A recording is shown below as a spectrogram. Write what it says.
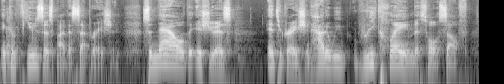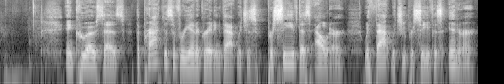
and confuse us by this separation. So now the issue is integration. How do we reclaim this whole self? And Q'uo says the practice of reintegrating that which is perceived as outer with that which you perceive as inner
